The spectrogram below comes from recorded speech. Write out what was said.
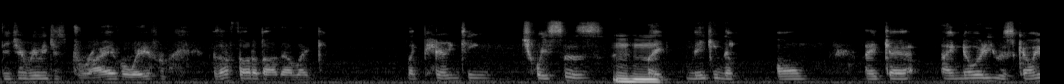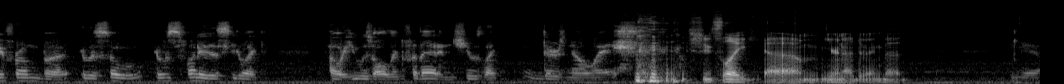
"Did you really just drive away from?" Because I've thought about that, like, like parenting choices, Mm-hmm. like making them home. Like, uh, I know where he was coming from, but it was so it was funny to see like how he was all in for that, and she was like, "There's no way." She's like, um, you're not doing that. yeah,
